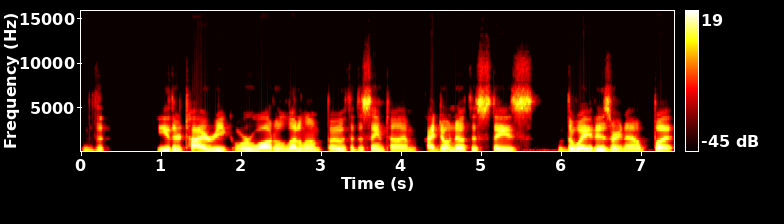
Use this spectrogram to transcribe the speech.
the, either Tyreek or Waddle, let alone both at the same time. I don't know if this stays the way it is right now, but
